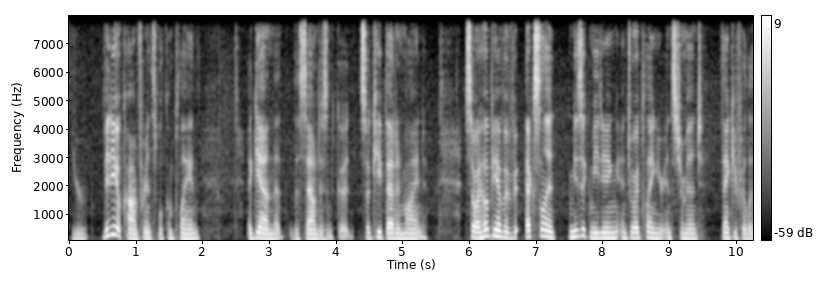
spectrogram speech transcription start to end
your video conference will complain again that the sound isn't good. So keep that in mind. So I hope you have an excellent music meeting. Enjoy playing your instrument. Thank you for listening.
